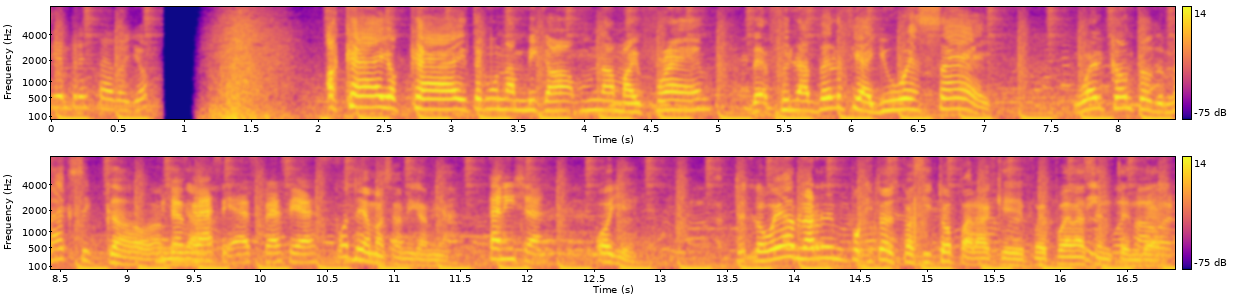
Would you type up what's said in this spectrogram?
Siempre he estado yo. Ok, ok, tengo una amiga, una my friend de Philadelphia, USA. Welcome to the Mexico. Muchas amiga. gracias, gracias. ¿Cómo te llamas, amiga mía? Tanisha, Oye, te- lo voy a hablar un poquito despacito para que me puedas Sí, por entender. favor.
